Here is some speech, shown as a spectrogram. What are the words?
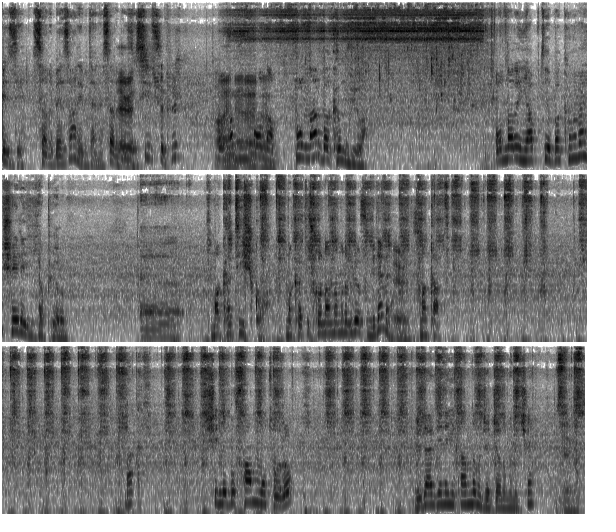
Bezi, sarı bez var ya bir tane sarı Evet. bezi sil süpür. Aynen öyle. Ondan, bunlar bakım diyor. Onların yaptığı bakımı ben şeyle yapıyorum. Ee, makatişko. Makatişko'nun anlamını biliyorsun bir de mi? Evet. Makat. Bak. Şimdi bu fan motoru güzelce yıkandı mı canımın içi? Evet.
